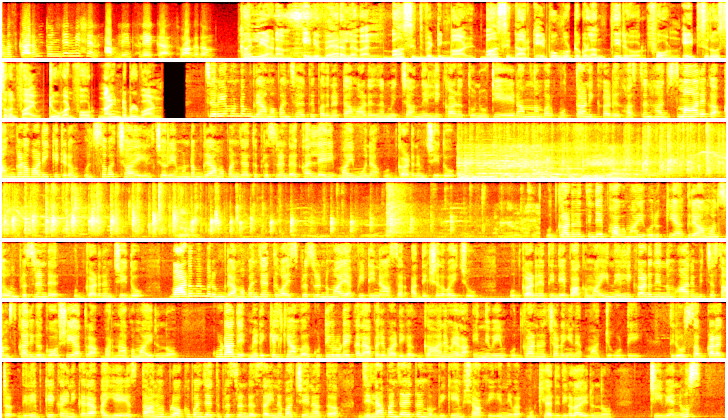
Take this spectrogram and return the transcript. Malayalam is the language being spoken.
നമസ്കാരം. തുഞ്ചൻ വിഷൻ അപ്ഡേറ്റ്സിലേക്ക് സ്വാഗതം. കല്യാണം. ഇനി വേറെ level. Basid wedding mall Basid arcade Poongottukulam Tirur. Phone eight zero seven five two one four nine double one. Cheriyamundam ഗ്രാമപഞ്ചായത്ത് പതിനെട്ടാം വാർഡിൽ നിർമ്മിച്ച നെല്ലിക്കാട് തൊണ്ണൂറ്റിയേഴാം നമ്പർ മുത്താണിക്കാട് ഹസൻ ഹാജ് സ്മാരക അങ്കണവാടി കെട്ടിടം ഉത്സവഛായയിൽ ചെറിയമുണ്ടം ഗ്രാമപഞ്ചായത്ത് പ്രസിഡന്റ് കല്ലേരി മൈമൂന ഉദ്ഘാടനം ചെയ്തു. Thank കഴിഞ്ഞ് ഉദ്ഘാടനത്തിന്റെ ഭാഗമായി ഒരുക്കിയ ഗ്രാമോത്സവം പ്രസിഡന്റ് ഉദ്ഘാടനം ചെയ്തു. വാർഡ് മെമ്പറും ഗ്രാമപഞ്ചായത്ത് വൈസ് പ്രസിഡന്റുമായ പി ടി നാസർ അധ്യക്ഷത വഹിച്ചു. ഉദ്ഘാടനത്തിന്റെ ഭാഗമായി നെല്ലിക്കാട് നിന്നും ആരംഭിച്ച സാംസ്കാരിക ഘോഷയാത്ര വർണാഭമായിരുന്നു. കൂടാതെ മെഡിക്കൽ ക്യാമ്പ് കുട്ടികളുടെ കലാപരിപാടികൾ ഗാനമേള എന്നിവയും ഉദ്ഘാടന ചടങ്ങിന് മാറ്റുകൂട്ടി. Tirur sub collector Dileep K Kainikkara I A S Tanur block panchayat president Zainaba Chenath ജില്ലാ പഞ്ചായത്ത് അംഗം വി ഷാഫി എന്നിവർ മുഖ്യാതിഥികളായിരുന്നു. T V news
